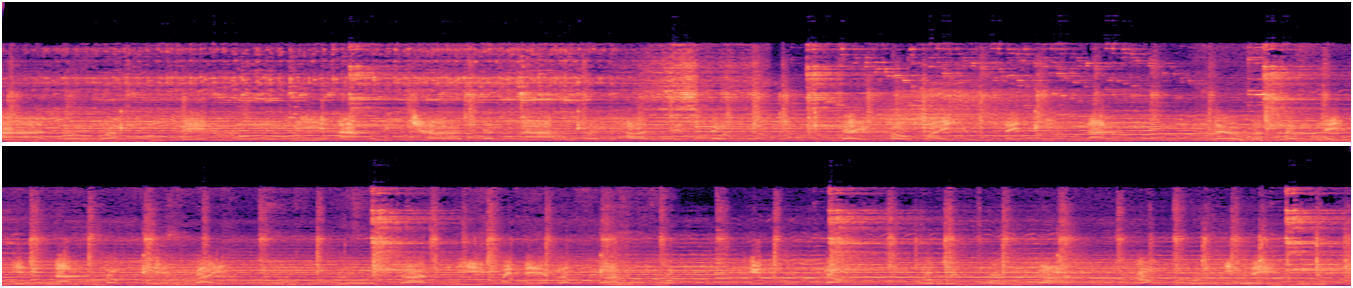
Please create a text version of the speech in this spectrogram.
อาสวะกิเดชมีอวิชชาตัณหาอุปทานเป็นต้นได้เข้ามาอยู่ในจิตนั้น แล้วก็ทำให้จิตนั้นต้องคิดไป ยการที่ไม่ได้รับการควบคุมที่ถูกต้องก็เป็นโงการของตัวกิเลสท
